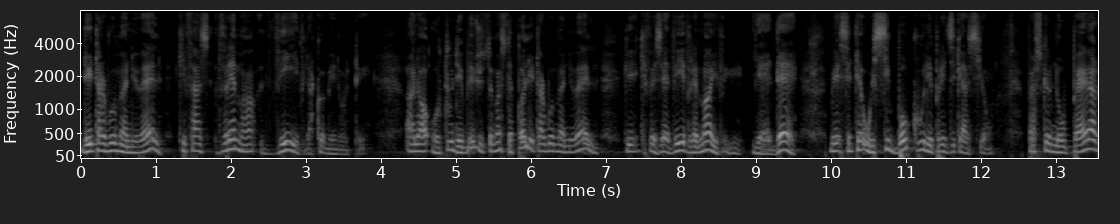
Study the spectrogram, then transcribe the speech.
des travaux manuels qui fassent vraiment vivre la communauté. Alors, au tout début, justement, ce n'était pas les travaux manuels qui, faisaient vivre vraiment, ils, aidaient, mais c'était aussi beaucoup les prédications. Parce que nos pères,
